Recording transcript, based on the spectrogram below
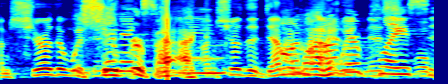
I'm sure the witness. super PAC. I'm sure the on Democrat other witness will be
